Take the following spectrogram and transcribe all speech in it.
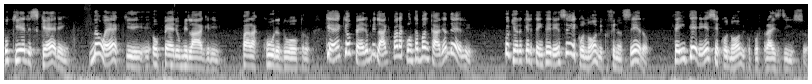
o que eles querem não é que opere o milagre para a cura do outro, quer que opere o milagre para a conta bancária dele. Porque o que ele tem interesse é econômico, financeiro, tem interesse econômico por trás disso.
